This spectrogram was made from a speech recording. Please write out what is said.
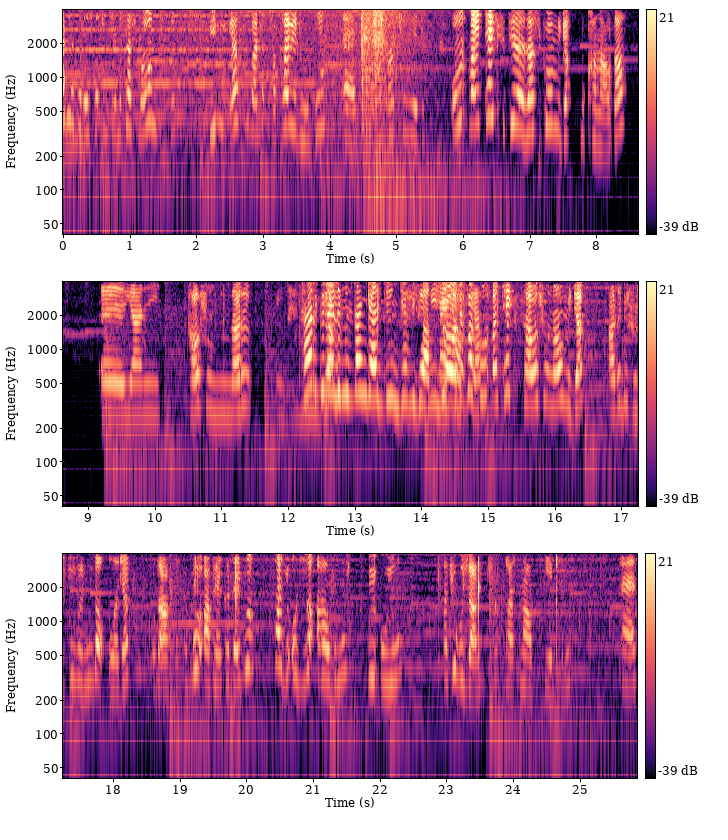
Arkadaşlar internet açmayı unuttum. Bilmiyorum bende hata veriyordu. Evet. Ben şimdi yedim. Unutmayın tek stil özellik olmayacak bu kanalda. Ee, yani savaş oyunları Her gün Ya- elimizden geldiğince video atmaya Ninja olacak. Bak çalışacağız. unutmayın tek savaş oyunu olmayacak. Arada bir hırsız oyunu da olacak. O da APK. Bu APK değil. Bu sadece ucuza aldığımız bir oyun. Ha, çok güzel. Çok parasını aldık diyebiliriz. Evet.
